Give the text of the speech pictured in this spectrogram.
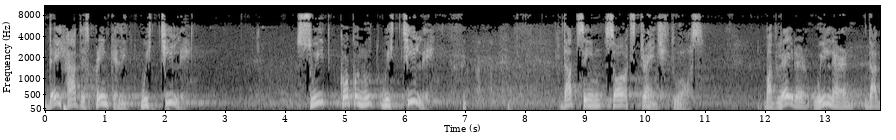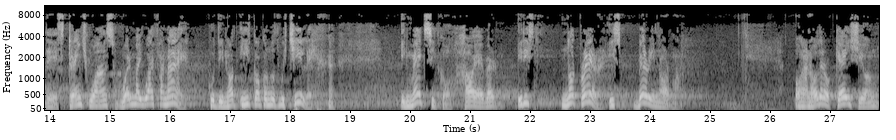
They had sprinkled it with chili. Sweet coconut with chili. that seemed so strange to us. But later we learned that the strange ones were my wife and I, who did not eat coconut with chili. In Mexico, however, it is not rare, it's very normal. On another occasion,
